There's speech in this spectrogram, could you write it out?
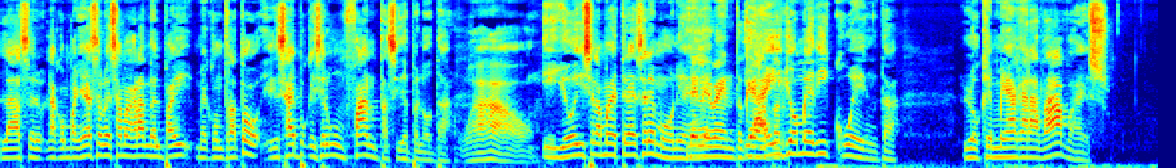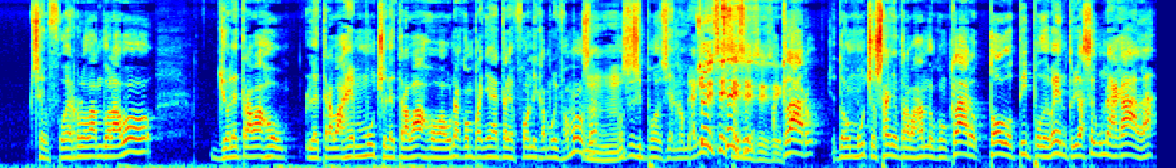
La, la compañía de cerveza más grande del país me contrató. En esa época hicieron un fantasy de pelota. Wow. Y yo hice la maestría de ceremonia. Del evento, Y claro, ahí pero- yo me di cuenta lo que me agradaba eso. Se fue rodando la voz. Yo le trabajo, le trabajé mucho y le trabajo a una compañía telefónica muy famosa. No sé si puedo decir el nombre aquí. Sí, sí, sí, sí, sí, sí. A Claro. Yo tengo muchos años trabajando con Claro. Todo tipo de eventos. Yo hacen una gala.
